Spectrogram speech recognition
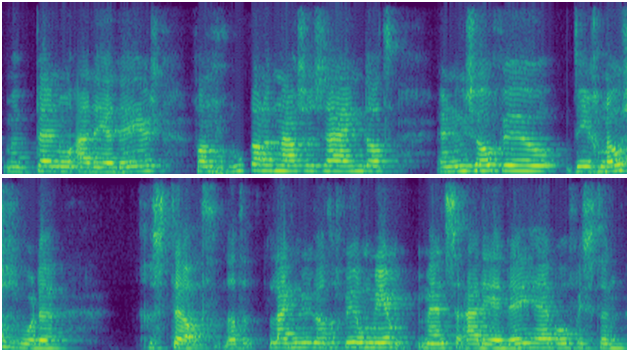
mijn panel ADHD'ers. Van hoe kan het nou zo zijn dat er nu zoveel diagnoses worden gesteld? Dat het lijkt nu dat er veel meer mensen ADHD hebben. Of is het een,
